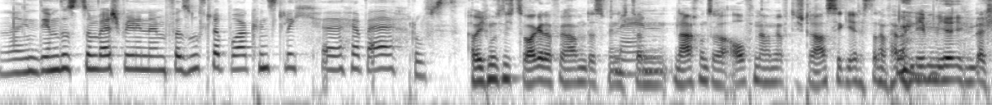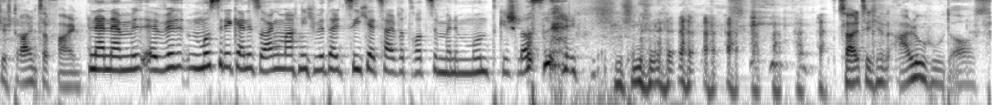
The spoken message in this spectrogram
Na, Indem du es zum Beispiel in einem Versuchslabor künstlich äh, herbeirufst. Aber ich muss nicht Sorge dafür haben, dass wenn ich dann Nein. nach unserer Aufnahme auf die Straße gehe, dass dann auf einmal neben mir irgendwelche Strahlen zerfallen. Nein, nein, äh, musst du dir keine Sorgen machen. Ich würde halt sicherheitshalber trotzdem meinen Mund geschlossen halten. Zahlt sich ein Aluhut aus.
